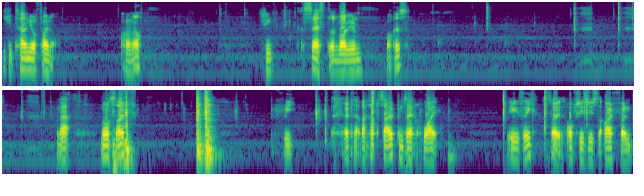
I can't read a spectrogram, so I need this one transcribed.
You can turn your phone on and off. You can access the volume rockers. And that. And also, if we open that back up, so it opens there quite easy. So obviously use the iPhone,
